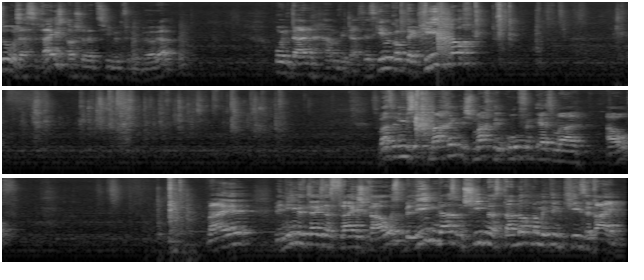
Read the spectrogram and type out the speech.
So, das reicht auch schon der Zwiebel für den Burger. Und dann haben wir das. Jetzt kommt der Käse noch. Was wir nämlich jetzt machen, ich mache den Ofen erstmal auf. Weil wir nehmen jetzt gleich das Fleisch raus, belegen das und schieben das dann nochmal mit dem Käse rein.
